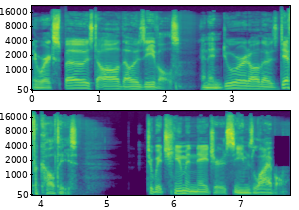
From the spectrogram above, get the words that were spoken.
they were exposed to all those evils and endured all those difficulties to which human nature seems liable.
